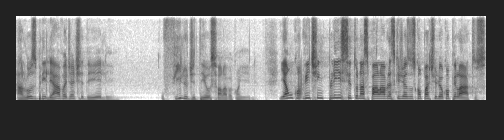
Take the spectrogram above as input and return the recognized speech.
A luz brilhava diante dele. O Filho de Deus falava com ele. E é um convite implícito nas palavras que Jesus compartilhou com Pilatos,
